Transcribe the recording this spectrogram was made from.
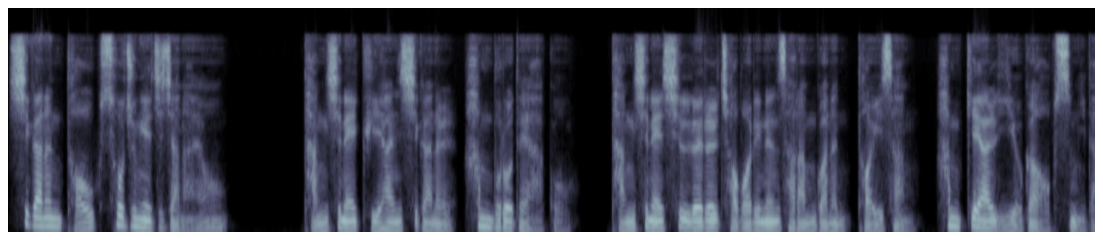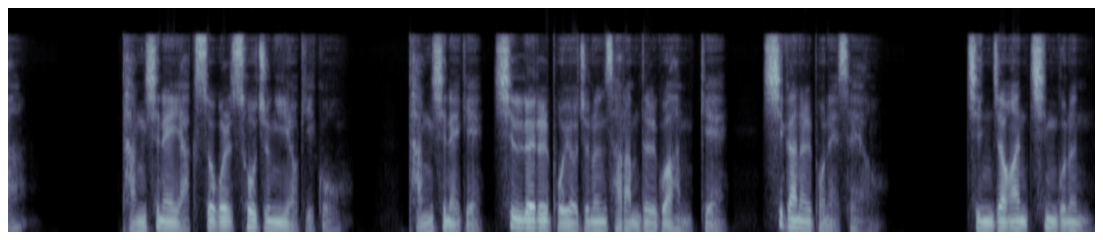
시간은 더욱 소중해지잖아요. 당신의 귀한 시간을 함부로 대하고 당신의 신뢰를 저버리는 사람과는 더 이상 함께할 이유가 없습니다. 당신의 약속을 소중히 여기고 당신에게 신뢰를 보여주는 사람들과 함께 시간을 보내세요. 진정한 친구는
